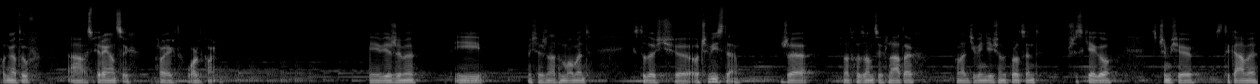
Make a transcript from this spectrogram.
podmiotów wspierających projekt WorldCoin. Wierzymy i myślę, że na ten moment jest to dość e, oczywiste, że w nadchodzących latach ponad 90% wszystkiego, z czym się stykamy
